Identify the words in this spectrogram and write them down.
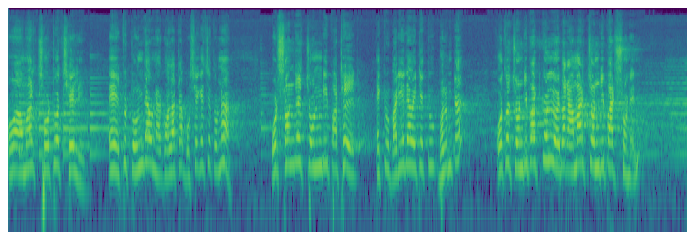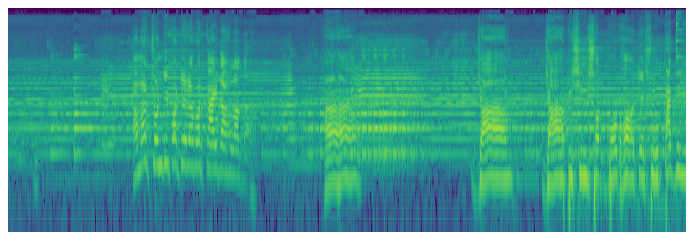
ও আমার ছোট ছেলে এ একটু টোন দাও না গলাটা বসে গেছে তো না ওর সঙ্গে চণ্ডী পাঠের একটু বাড়িয়ে দাও, এটা একটু ভলুমটা ও তো চণ্ডী পাঠ করল, এবার আমার চণ্ডী পাঠ শোনেন। আমার চণ্ডী পাঠের আবার কায়দা আলাদা। হ্যাঁ হ্যাঁ। যা যা পিসি সর্বঘটেষু পাগলি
